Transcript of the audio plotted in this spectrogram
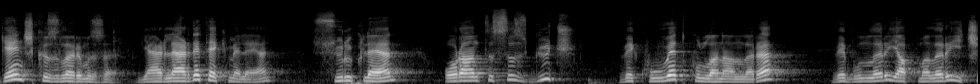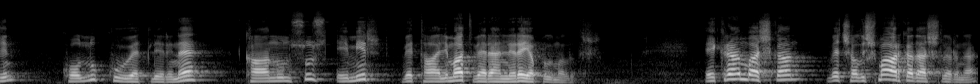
genç kızlarımızı yerlerde tekmeleyen, sürükleyen, orantısız güç ve kuvvet kullananlara ve bunları yapmaları için kolluk kuvvetlerine kanunsuz emir ve talimat verenlere yapılmalıdır. Ekrem Başkan ve çalışma arkadaşlarına,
